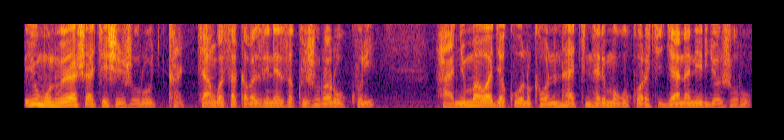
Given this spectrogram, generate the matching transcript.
Iyo umuntu rero ashakisha ijuru cyangwa se akaba azi neza ko ijuru ari ukuri hanyuma wajya kubona ukabona nta kintu arimo gukora kijyana n'iryo juru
